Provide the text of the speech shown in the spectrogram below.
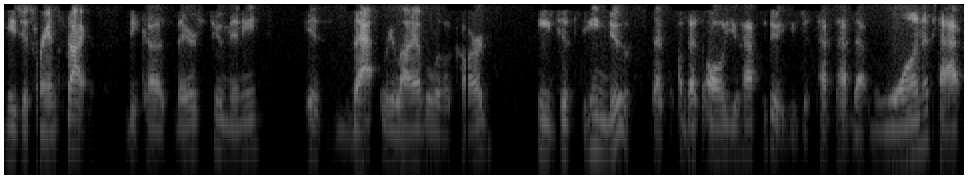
He just ran Styre because there's too many is that reliable of a card he just he knew that's that's all you have to do. You just have to have that one attack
